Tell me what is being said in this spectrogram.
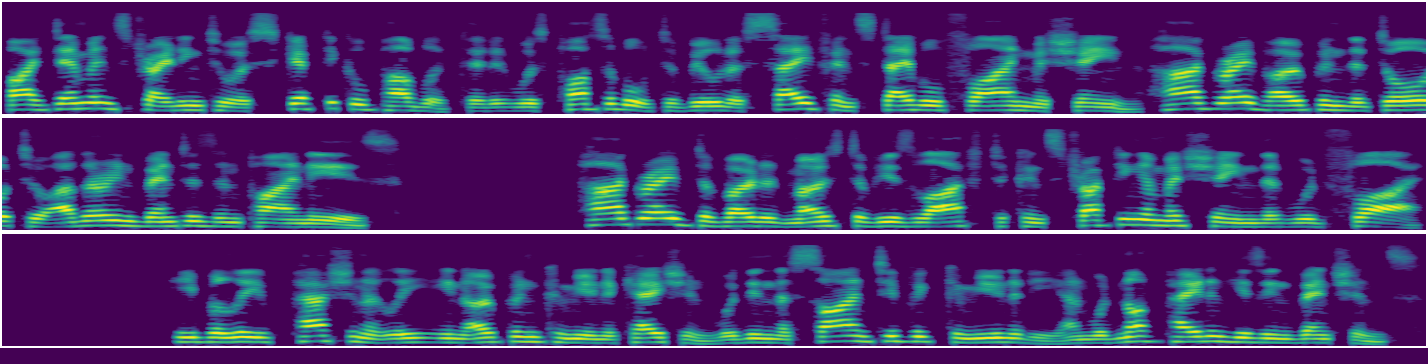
By demonstrating to a skeptical public that it was possible to build a safe and stable flying machine, Hargrave opened the door to other inventors and pioneers. Hargrave devoted most of his life to constructing a machine that would fly. He believed passionately in open communication within the scientific community and would not patent his inventions.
